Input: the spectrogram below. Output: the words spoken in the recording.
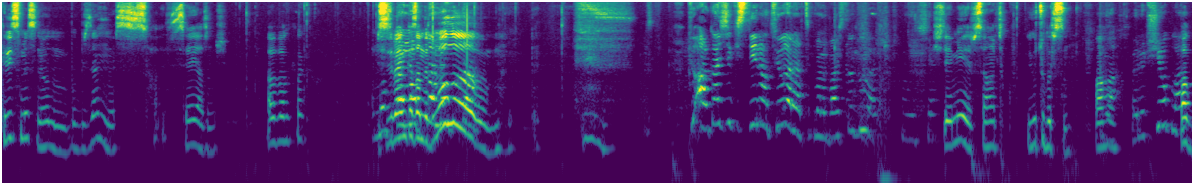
Christmas ne oğlum? Bu bizden mi? S, S yazmış. Bak bak bak. Sizi Nokta, ben kazandırdım nokta, nokta. oğlum. Şu arkadaşlık isteğini atıyorlar artık bana. Başladılar. bu işe. İşte Emir sen artık YouTuber'sın. Aha. Öyle bir şey yok lan. Bak.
